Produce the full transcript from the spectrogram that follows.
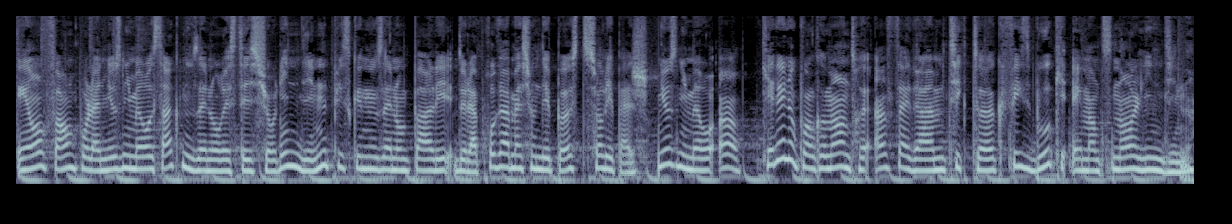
Et enfin, pour la news numéro 5, nous allons rester sur LinkedIn puisque nous allons parler de la programmation des posts sur les pages. News numéro 1. Quel est le point commun entre Instagram, TikTok, Facebook et maintenant LinkedIn.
